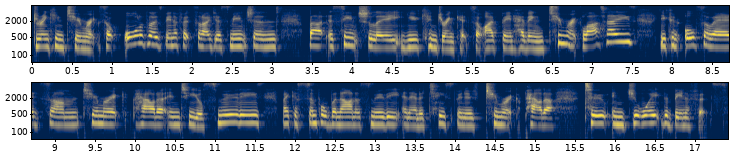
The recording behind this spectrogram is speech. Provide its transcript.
drinking turmeric. So all of those benefits that I just mentioned, but essentially you can drink it. So I've been having turmeric lattes. You can also add some turmeric powder into your smoothies, make a simple banana smoothie and add a teaspoon of turmeric powder to enjoy the benefits.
